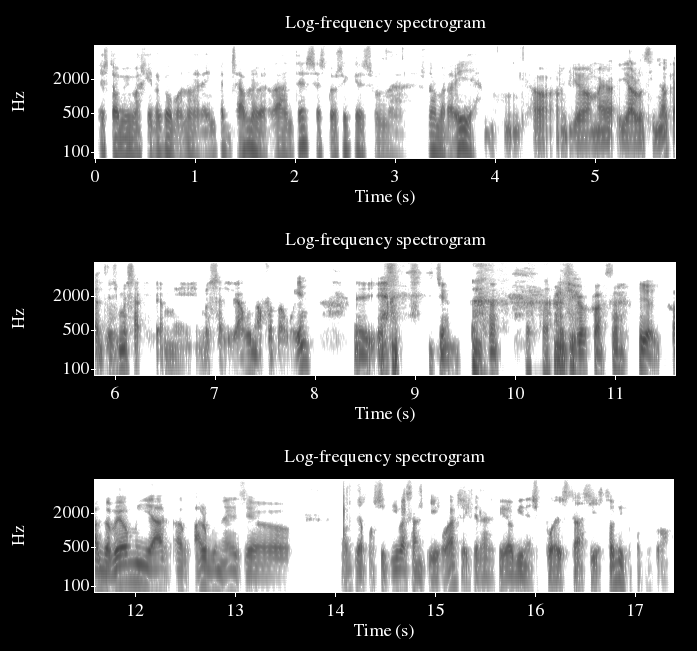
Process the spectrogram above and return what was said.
Esto me imagino que, bueno, era impensable, ¿verdad? Antes, esto sí que es una, es una maravilla. Yo, yo, me, yo alucino que antes me salía, me, me salía una foto bien. Eh, yo, cuando veo mis álbumes, yo las diapositivas antiguas, que las veo bien expuestas y esto, digo, ¿cómo,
